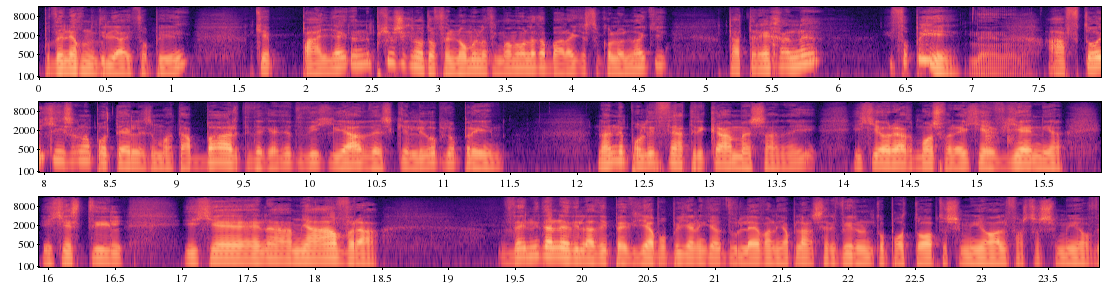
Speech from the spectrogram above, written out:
που δεν έχουν δουλειά ηθοποιοί. Και παλιά ήταν πιο συχνό το φαινόμενο. Θυμάμαι όλα τα μπαράκια στο κολονάκι τα τρέχανε ηθοποιοί. Ναι, ναι, ναι. Αυτό είχε σαν αποτέλεσμα τα μπαρ τη δεκαετία του 2000 και λίγο πιο πριν να είναι πολύ θεατρικά μέσα. Ναι. Είχε ωραία ατμόσφαιρα, είχε ευγένεια, είχε στυλ, είχε ένα, μια άβρα. Δεν ήταν δηλαδή παιδιά που πήγαιναν και δουλεύαν για απλά να σερβίρουν το ποτό από το σημείο Α στο σημείο Β.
